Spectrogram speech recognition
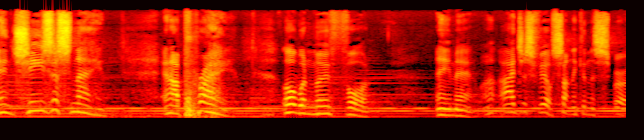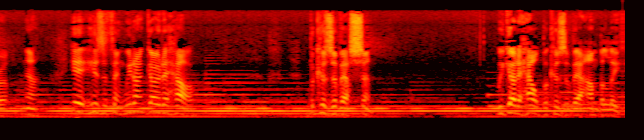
in Jesus' name. And I pray, Lord, would move forward. Amen. I just feel something in the spirit. Now, here's the thing we don't go to hell because of our sin. We go to hell because of our unbelief.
